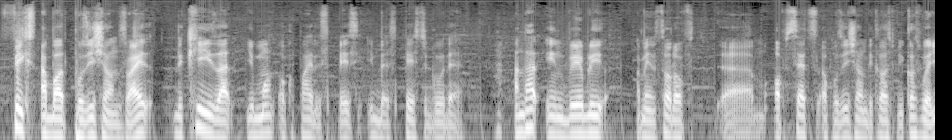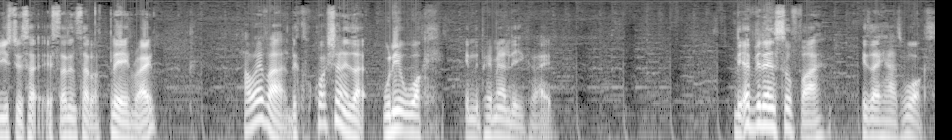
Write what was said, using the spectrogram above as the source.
fixed about positions, right? The key is that you must occupy the space if there's space to go there, and that invariably, I mean, sort of um, upsets opposition because because we're used to a certain style of play, right? However, the question is that will it work in the Premier League, right? The evidence so far is that it has worked,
